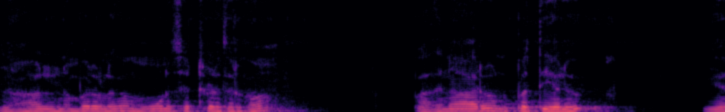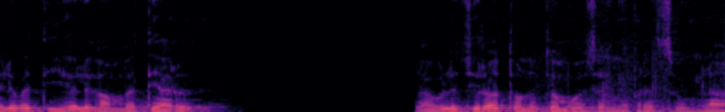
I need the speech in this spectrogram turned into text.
நாலு நம்பர் உள்ளங்க மூணு செட் எடுத்திருக்கோம். பதினாறு முப்பத்தி ஏழு எழுபத்தி ஏழு ஐம்பத்தி ஆறு டபுள் ஜீரோ தொண்ணூற்றி ஒம்பது சரிங்க ஃப்ரெண்ட்ஸ் ஓகேங்களா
